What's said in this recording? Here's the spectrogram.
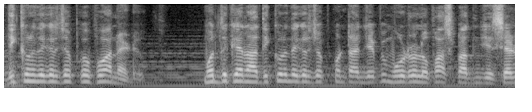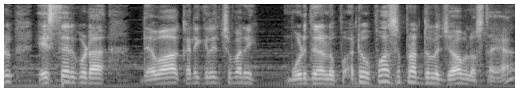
దిక్కుని దగ్గర చెప్పుకోపో అన్నాడు. మొద్దుకే నా దిక్కుని దగ్గర చెప్పుకుంటా అని చెప్పి మూడు రోజులు ఉపవాస ప్రార్థన చేశాడు. వేస్తారు కూడా దేవా కనికరించమని మూడు దినాలు అంటే ఉపవాస ప్రార్థనలో జవాబులు వస్తాయా?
